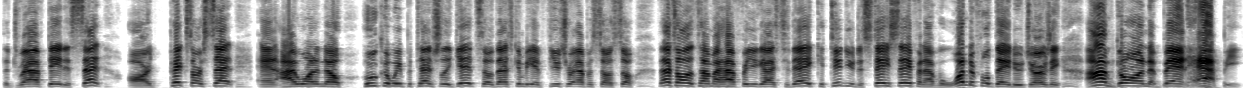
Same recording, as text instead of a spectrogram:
the draft date is set, our picks are set, and I want to know who can we potentially get. So that's going to be in future episodes. So that's all the time I have for you guys today. Continue to stay safe and have a wonderful day, New Jersey. I'm going to bed happy.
